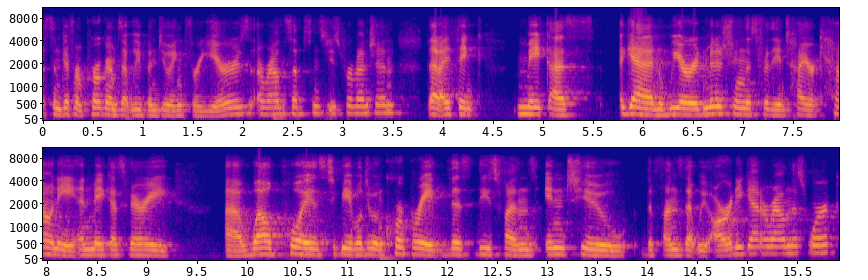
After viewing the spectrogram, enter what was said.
some different programs that we've been doing for years around substance use prevention that I think make us again we are administering this for the entire county and make us very uh, well poised to be able to incorporate this these funds into the funds that we already get around this work.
